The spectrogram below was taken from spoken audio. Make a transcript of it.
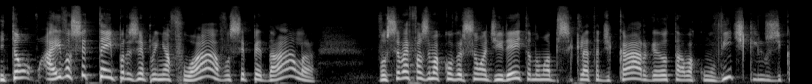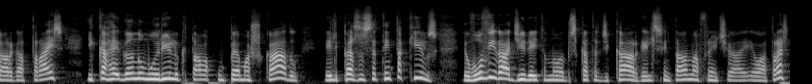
Então, aí você tem, por exemplo, em Afuá, você pedala, você vai fazer uma conversão à direita numa bicicleta de carga. Eu estava com 20 quilos de carga atrás e carregando o Murilo, que estava com o pé machucado, ele pesa 70 quilos. Eu vou virar à direita numa bicicleta de carga, ele sentado na frente eu atrás.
